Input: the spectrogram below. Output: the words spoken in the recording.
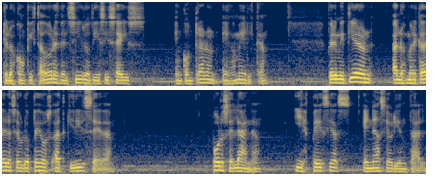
que los conquistadores del siglo XVI encontraron en América permitieron a los mercaderes europeos adquirir seda, porcelana y especias en Asia Oriental,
